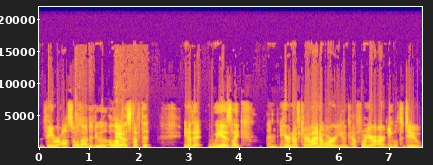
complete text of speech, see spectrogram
they were also allowed to do a lot of the stuff that, you know, that we as like here in North Carolina or you in California aren't able to do.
